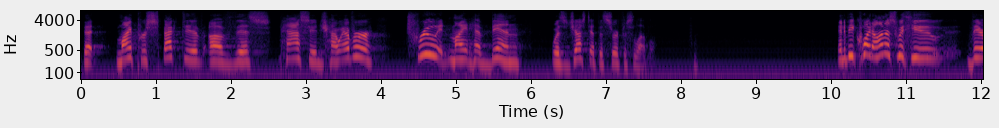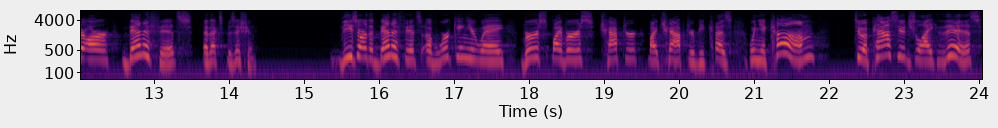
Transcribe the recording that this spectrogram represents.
that my perspective of this passage, however true it might have been, was just at the surface level. And to be quite honest with you, there are benefits of exposition. These are the benefits of working your way verse by verse, chapter by chapter, because when you come to a passage like this,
